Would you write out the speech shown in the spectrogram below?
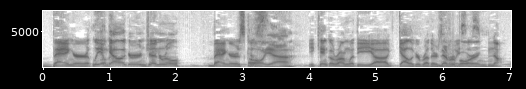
banger. Liam Gallagher in general, bangers. Oh yeah. You can't go wrong with the uh, Gallagher brothers. Never boring. No.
